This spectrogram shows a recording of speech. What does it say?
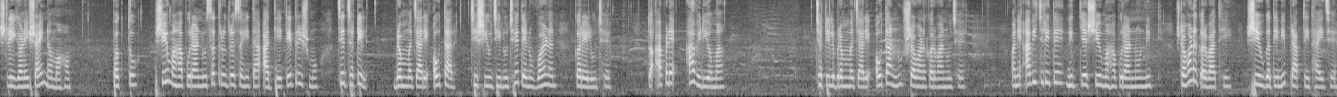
શ્રી ગણેશાય નમઃ. ભક્તો, શિવ મહાપુરાણનું સતરુદ્ર સંહિતા આધ્યાય તેત્રીસમો, જે જટિલ બ્રહ્મચારી અવતાર જે શિવજીનું છે તેનું વર્ણન કરેલું છે. તો આપણે આ વિડીયોમાં જટિલ બ્રહ્મચારી અવતારનું શ્રવણ કરવાનું છે. અને આવી જ રીતે નિત્ય શિવ મહાપુરાણનું નિત્ય શ્રવણ કરવાથી શિવગતિની પ્રાપ્તિ થાય છે.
